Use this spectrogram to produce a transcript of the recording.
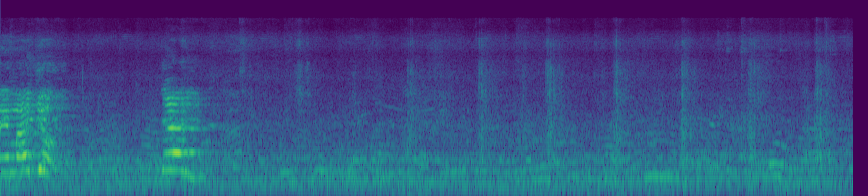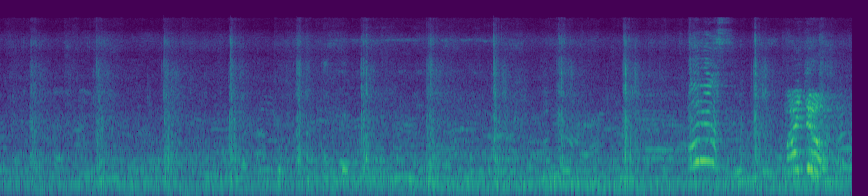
Kiri maju. Jalan. Lurus. Maju.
